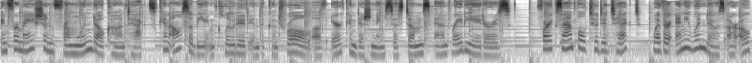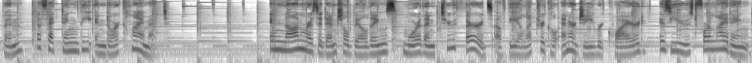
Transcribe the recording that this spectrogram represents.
information from window contacts can also be included in the control of air conditioning systems and radiators. For example, to detect whether any windows are open, affecting the indoor climate. In non-residential buildings, more than two-thirds of the electrical energy required is used for lighting,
